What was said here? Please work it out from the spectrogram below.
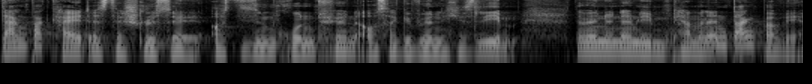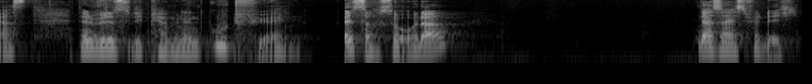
Dankbarkeit ist der Schlüssel aus diesem Grund für ein außergewöhnliches Leben. Denn wenn du in deinem Leben permanent dankbar wärst, dann würdest du dich permanent gut fühlen. Ist doch so, oder? Das heißt für dich,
